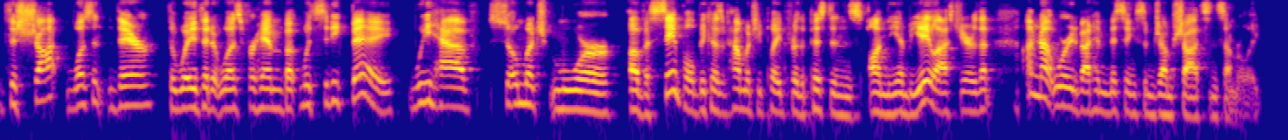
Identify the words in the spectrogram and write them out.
the shot wasn't there the way that it was for him. But with Saddiq Bey, we have so much more of a sample because of how much he played for the Pistons on the NBA last year that I'm not worried about him missing some jump shots in summer league.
